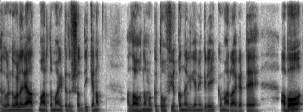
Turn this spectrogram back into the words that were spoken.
അതുകൊണ്ട് വളരെ ആത്മാർത്ഥമായിട്ടത് ശ്രദ്ധിക്കണം. അള്ളാഹു നമുക്ക് തോഫിയൊക്കെ നൽകി അനുഗ്രഹിക്കുമാറാകട്ടെ. അപ്പോൾ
